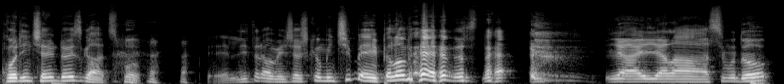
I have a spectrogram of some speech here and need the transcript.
corintianos e dois gatos. Pô, é, literalmente acho que eu menti bem, pelo menos, né? E aí ela se mudou,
